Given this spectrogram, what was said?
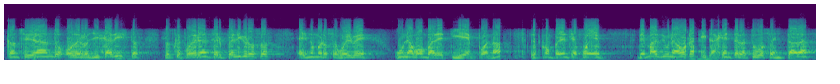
considerando, o de los yihadistas, los que podrían ser peligrosos, el número se vuelve una bomba de tiempo, ¿no? La conferencia fue de más de una hora y la gente la tuvo sentada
